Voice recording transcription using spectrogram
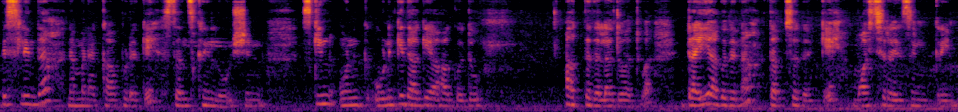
ಬಿಸಿಲಿಂದ ನಮ್ಮನ್ನು ಕಾಪಾಡೋಕ್ಕೆ ಸನ್ಸ್ಕ್ರೀನ್ ಲೋಷನ್ ಸ್ಕಿನ್ ಒಣಗಿ, ಒಣಗಿದಾಗೆ ಆಗೋದು ಆಗ್ತದಲ್ಲ ಅದು ಅಥವಾ ಡ್ರೈ ಆಗೋದನ್ನು ತಪ್ಪಿಸೋದಕ್ಕೆ ಮಾಯ್ಶ್ಚರೈಸಿಂಗ್ ಕ್ರೀಮ್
